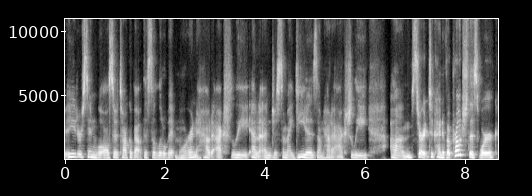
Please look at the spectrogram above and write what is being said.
Peterson will also talk about this a little bit more and how to actually, and, and just some ideas on how to actually um, start to kind of approach this work.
